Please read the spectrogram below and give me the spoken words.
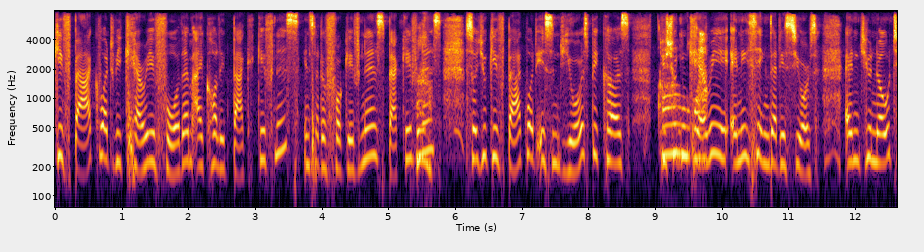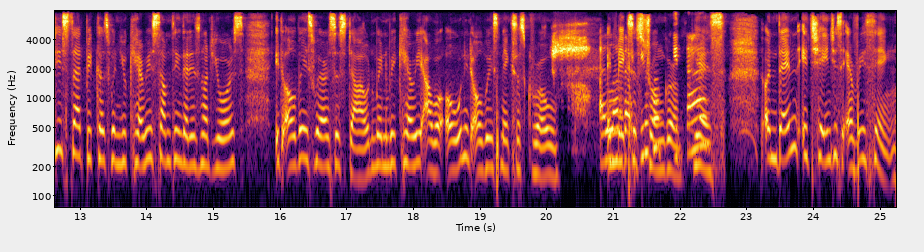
Give back what we carry for them. I call it backgiveness instead of forgiveness, backgiveness. so you give back what isn't yours because you Oh, shouldn't wow. carry anything that is yours. And you notice that because when you carry something that is not yours, it always wears us down. When we carry our own, it always makes us grow I it makes that. us stronger. Yes. And then it changes everything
